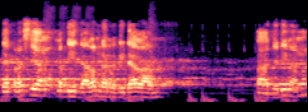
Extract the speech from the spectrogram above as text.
depresi yang lebih dalam dan lebih dalam. Nah jadi memang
